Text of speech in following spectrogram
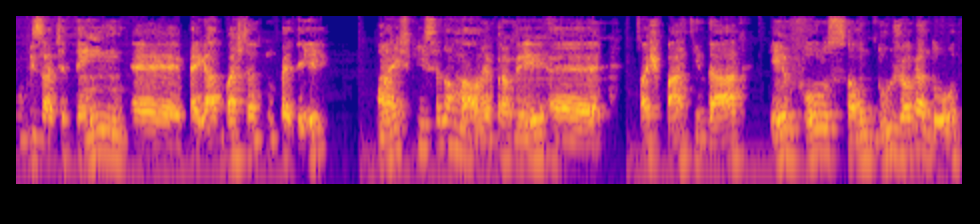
o Bisatia tem é, pegado bastante no pé dele, mas que isso é normal, né? Para ver, é, faz parte da evolução do jogador.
